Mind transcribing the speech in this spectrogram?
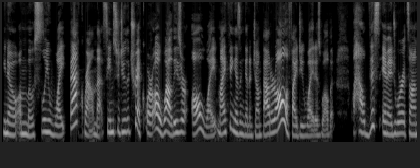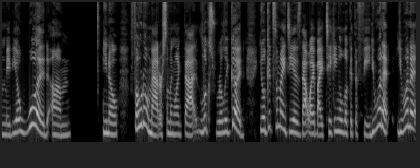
you know, a mostly white background. That seems to do the trick. Or, oh, wow, these are all white. My thing isn't going to jump out at all if I do white as well. But wow, this image where it's on maybe a wood, um, you know, photo mat or something like that looks really good. You'll get some ideas that way by taking a look at the feed. You want to you want to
